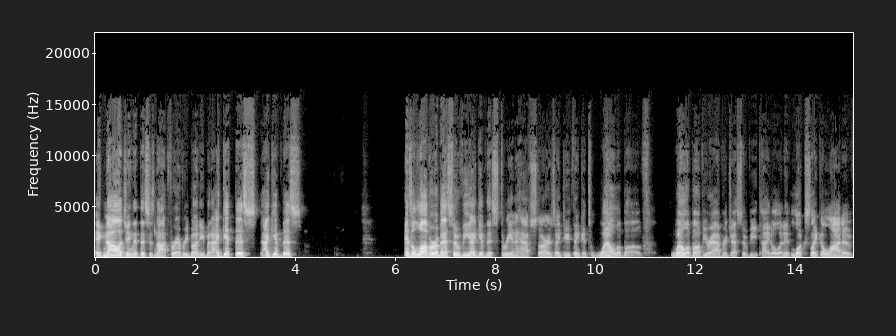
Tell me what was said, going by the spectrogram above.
acknowledging that this is not for everybody, but I get this. I give this as a lover of SOV, I give this three and a half stars. I do think it's well above, well above your average SOV title, and it looks like a lot of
